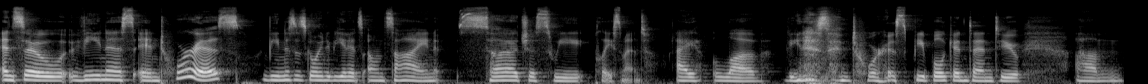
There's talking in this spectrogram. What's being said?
And so Venus in Taurus, Venus is going to be in its own sign. Such a sweet placement. I love Venus in Taurus. People can tend to um,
